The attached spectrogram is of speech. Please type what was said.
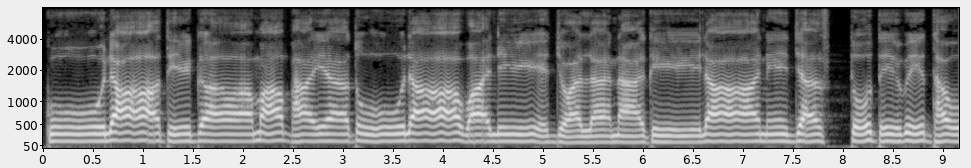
കൂലാതിഗമഭയതൂലാവലി ജ്വലനകീലാനിജസ്തുതിവിധൗ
